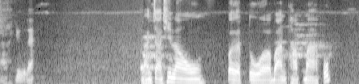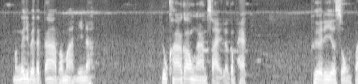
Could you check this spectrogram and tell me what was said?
อะอยู่แล้ว หลังจากที่เราเปิดตัวบานพับมาปุ๊บ มันก็จะเป็นตะกร้าประมาณนี้นะ ลูกค้าก็เอางานใส่แล้วก็แพ็คเพื่อที่จะส่งไป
